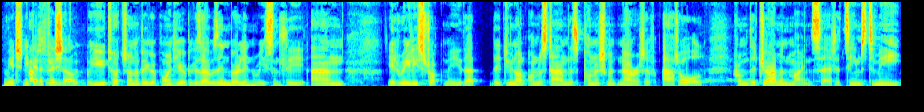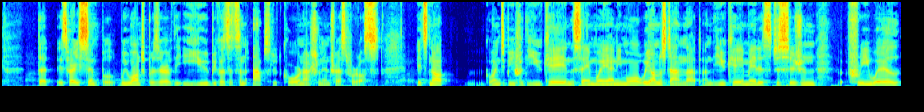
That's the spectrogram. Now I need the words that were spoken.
mutually beneficial. But, but you touch on a bigger point here because I was in Berlin recently and it really struck me that they do not understand this punishment narrative at all. From the German mindset, it seems to me that it's very simple. We want to preserve the EU because it's an absolute core national interest for us. It's not going to be for the UK in the same way anymore. We understand that, and the UK made its decision, free will,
